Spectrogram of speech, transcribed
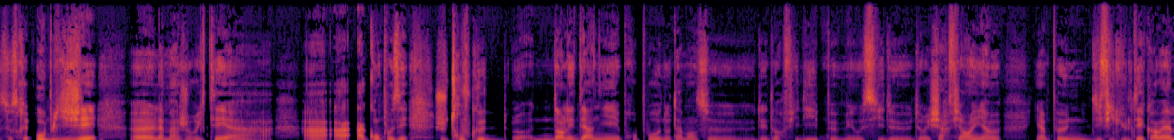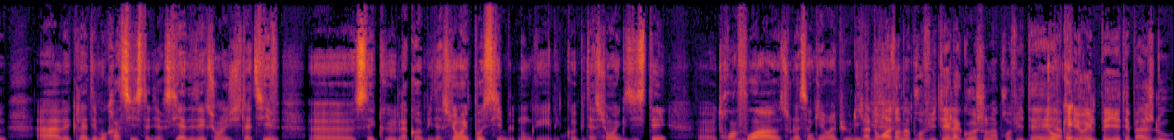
ce serait obligé la majorité à, à, composer. Je trouve que dans les derniers propos, notamment ceux d'Edouard Philippe, mais aussi de, Richard Ferrand, il y, a un, il y, a un, peu une difficulté quand même avec la démocratie. C'est-à-dire que s'il y a des élections législatives, euh, c'est que la cohabitation est possible. Donc les cohabitations existaient euh, trois fois sous la Ve République. La droite en a profité, la gauche en a profité, Donc, et a priori le pays n'était pas à genoux.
